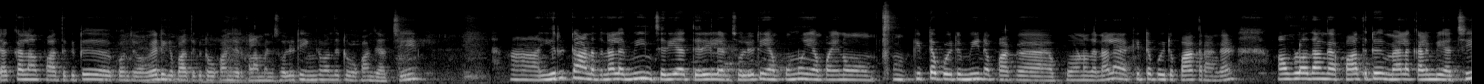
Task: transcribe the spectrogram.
டக்கெல்லாம் பார்த்துக்கிட்டு கொஞ்சம் வேடிக்கை பார்த்துக்கிட்டு உட்காந்துருக்கலாமேன்னு சொல்லிட்டு இங்கே வந்துட்டு உட்காந்தாச்சு இருட்டானதுனால மீன் சரியாக தெரியலன்னு சொல்லிட்டு என் பொண்ணும் என் பையனும் கிட்ட போயிட்டு மீனை பார்க்க போனதுனால கிட்ட போயிட்டு பார்க்குறாங்க. அவ்வளோதாங்க. பார்த்துட்டு மேலே கிளம்பியாச்சு.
